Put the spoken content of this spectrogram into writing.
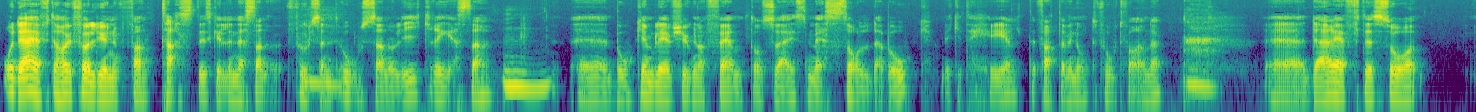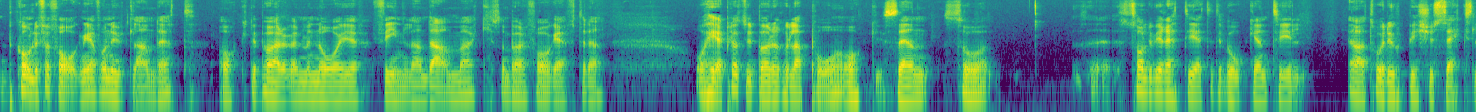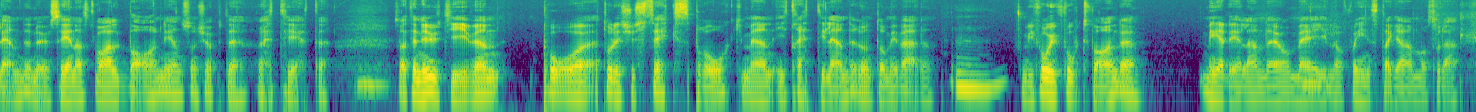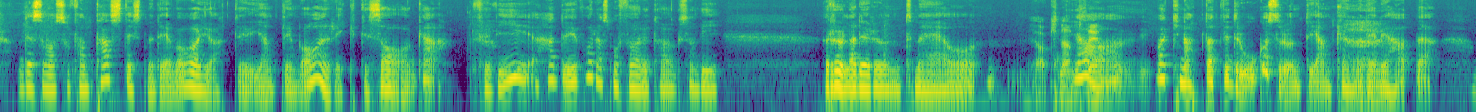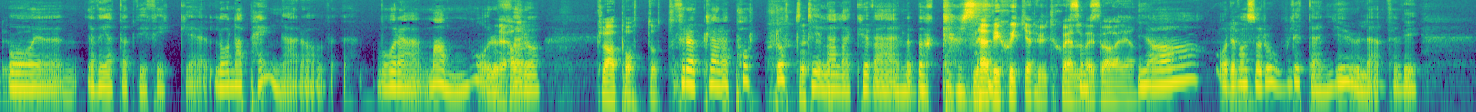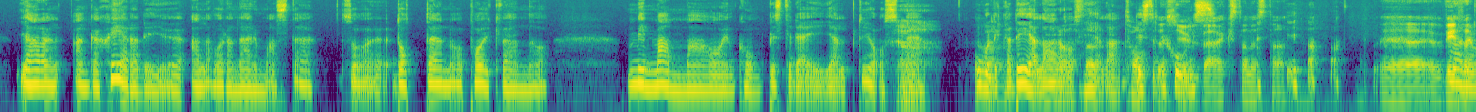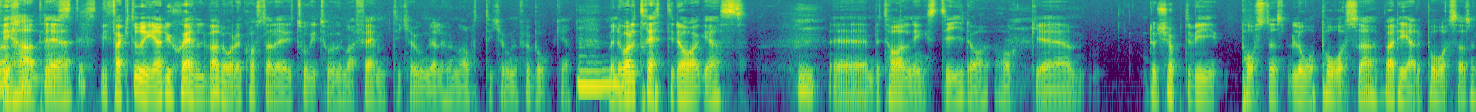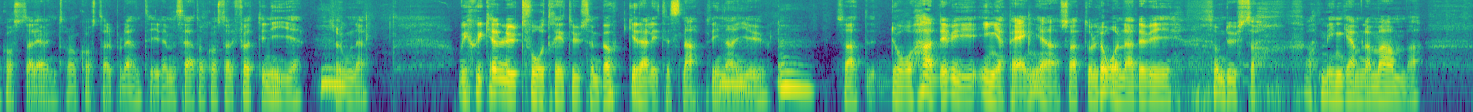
Och därefter har ju följt en fantastisk eller nästan fullständigt osannolik resa. Eh, boken blev 2015 Sveriges mest sålda bok. Vilket är helt, det fattar vi nog inte fortfarande. Eh, därefter så kom det förfrågningar från utlandet. Och det började väl med Norge, Finland, Danmark som började fråga efter den. Och helt plötsligt började det rulla på och sen så eh, sålde vi rättigheter till boken till, jag tror det är uppe i 26 länder nu. Senast var Albanien som köpte rättigheter. Så att den är utgiven på, jag tror det är 26 språk men i 30 länder runt om i världen. Vi får ju fortfarande meddelande och mail och på Instagram och sådär. Det som var så fantastiskt med det var ju att det egentligen var en riktig saga. För vi hade ju våra små företag som vi rullade runt med och Ja, knappt ja, det. var knappt att vi drog oss runt egentligen med det vi hade. Och eh, jag vet att vi fick eh, låna pengar av våra mammor Ja. för, att, Klara portot. för att klara portot till alla kuvert med böcker. som- När vi skickade ut själva i som- början. Ja, och det var så roligt den julen för vi jag engagerade ju alla våra närmaste. Så eh, dottern och pojkvän och min mamma och en kompis till dig hjälpte ju oss med olika delar av Nästan hela distributions... nästan. Ja. Eh, jag vet Ja, att vi hade, vi fakturerade ju själva då. Det kostade, jag tror vi tog 150 kronor eller 180 kronor för boken. Mm. Men då var det 30 dagars eh, betalningstid då. Och eh, då köpte vi postens blå påsar, värderade påsar som kostade, jag vet inte vad de kostade på den tiden, men säg att de kostade 49 Mm. kronor. Och vi skickade ut 2-3 tusen böcker där lite snabbt innan Mm. jul. Så att då hade vi inga pengar. Så att då lånade vi, som du sa, av min gamla mamma.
